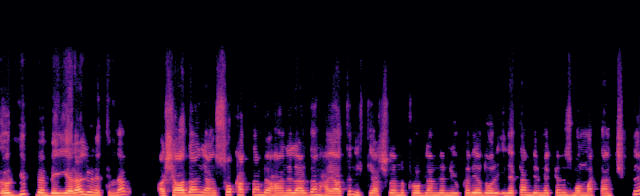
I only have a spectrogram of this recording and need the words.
örgüt ve yerel yönetimler aşağıdan yani sokaktan ve hanelerden hayatın ihtiyaçlarını, problemlerini yukarıya doğru ileten bir mekanizma olmaktan çıktı.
